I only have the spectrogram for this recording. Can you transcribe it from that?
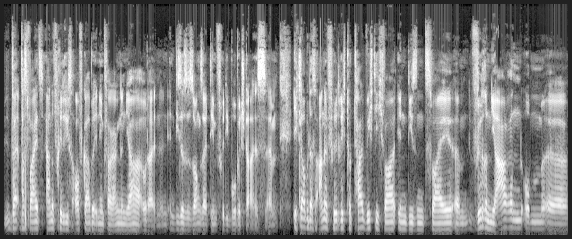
was war jetzt Arne Friedrichs Aufgabe in dem vergangenen Jahr oder in, in dieser Saison, seitdem Freddy Bobic da ist? Ähm, ich glaube, dass Arne Friedrich total wichtig war in diesen zwei ähm, wirren Jahren, um äh,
